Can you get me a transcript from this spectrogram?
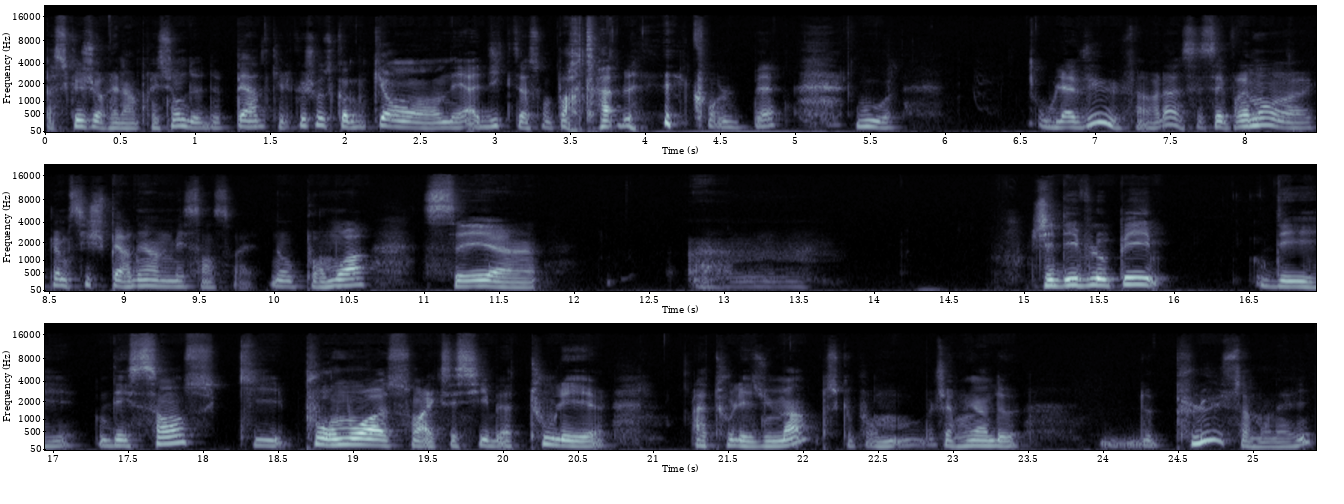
parce que j'aurais l'impression de, de, perdre quelque chose, comme quand on est addict à son portable et qu'on le perd, ou ou la vue. Enfin voilà, c'est vraiment euh, comme si je perdais un de mes sens. Donc pour moi, c'est euh, euh, j'ai développé des, des, sens qui, pour moi, sont accessibles à tous les à tous les humains, parce que pour j'ai rien de, de plus à mon avis.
